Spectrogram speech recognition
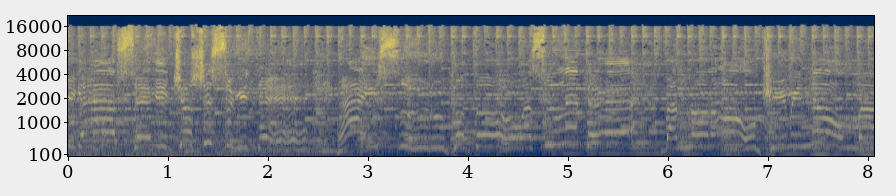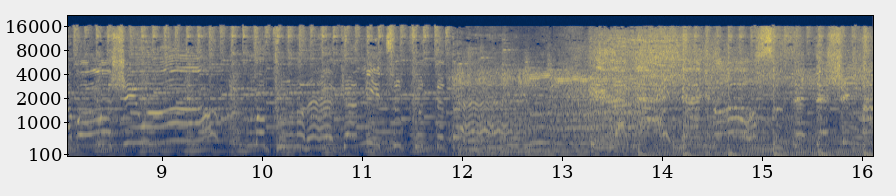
が成長しすぎて愛することを忘れて万能の君の幻を僕の中に作ってたいらない何も捨ててしまう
